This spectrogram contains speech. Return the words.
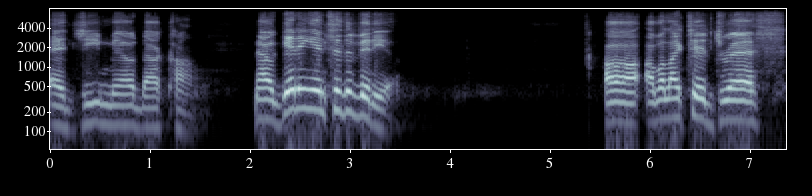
at gmail.com. Now, getting into the video, uh, I would like to address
